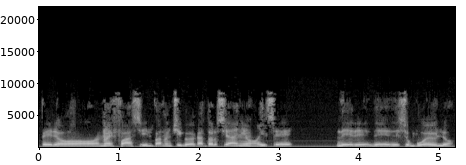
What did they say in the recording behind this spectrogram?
pero no es fácil para un chico de 14 años irse de, de, su pueblo.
